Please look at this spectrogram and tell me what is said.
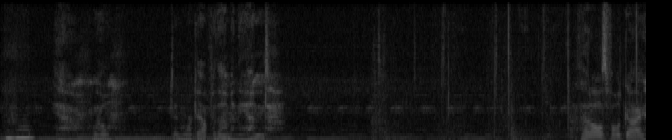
Mm-hmm. Yeah, well, didn't work out for them in the end. That Oswald guy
